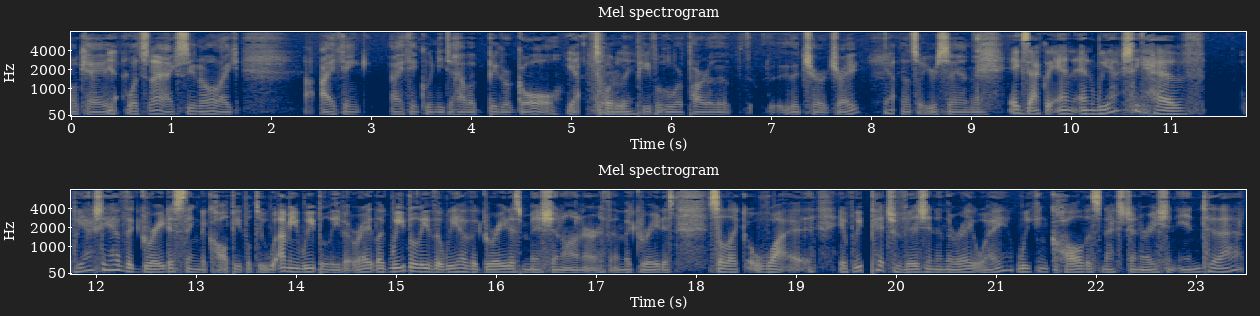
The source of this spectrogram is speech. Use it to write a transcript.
okay. Yeah. What's next? You know, like I think I think we need to have a bigger goal. Yeah, totally. People who are part of the the church, right? Yeah, that's what you're saying there. Exactly, and and we actually have we actually have the greatest thing to call people to. I mean, we believe it, right? Like we believe that we have the greatest mission on earth and the greatest. So like why if we pitch vision in the right way, we can call this next generation into that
